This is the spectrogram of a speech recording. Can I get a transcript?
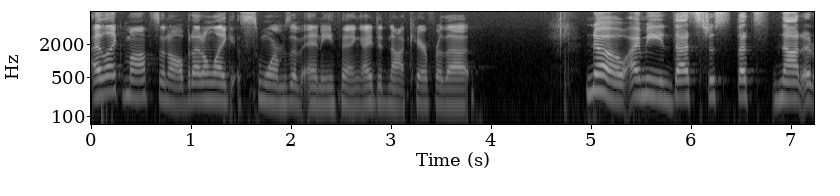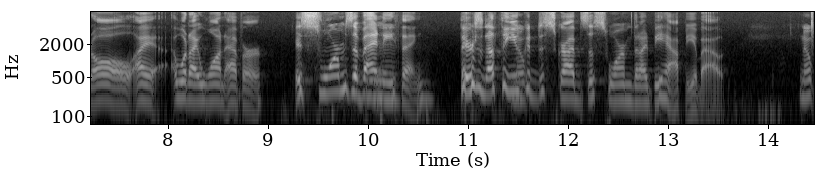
I like moths and all, but I don't like swarms of anything. I did not care for that. No, I mean that's just that's not at all I what I want ever. Is swarms of anything. There's nothing you Nope. could describe as a swarm that I'd be happy about. Nope.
